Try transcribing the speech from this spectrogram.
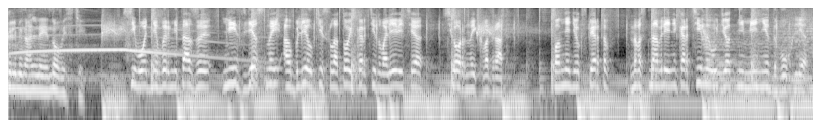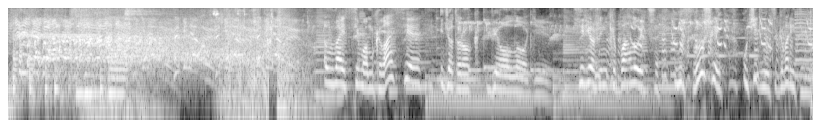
Криминальные новости. Сегодня в Эрмитаже неизвестный облил кислотой картину Малевича «Черный квадрат». По мнению экспертов, на восстановление картины уйдет не менее двух лет. В восьмом классе идет урок биологии. Сереженька балуется, не слушает, учительница говорит ему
